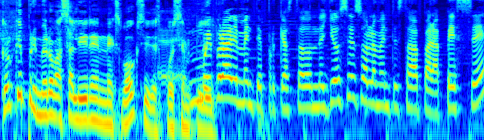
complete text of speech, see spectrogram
Creo que primero va a salir en Xbox y después en Play. Muy probablemente, porque hasta donde yo sé solamente estaba para PC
